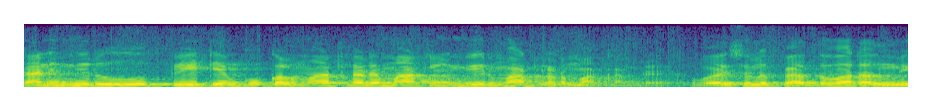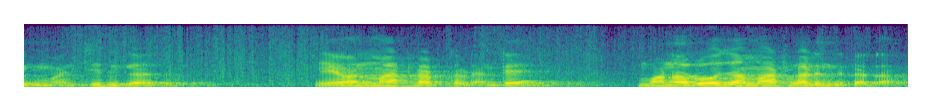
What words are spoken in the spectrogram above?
కానీ మీరు పేటీఎం కుక్కలు మాట్లాడే మాటలు మీరు మాట్లాడమాకండి. వయసులో పెద్దవారు అది మీకు మంచిది కాదు. ఏమని మాట్లాడతాడంటే మన రోజా మాట్లాడింది కదా.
